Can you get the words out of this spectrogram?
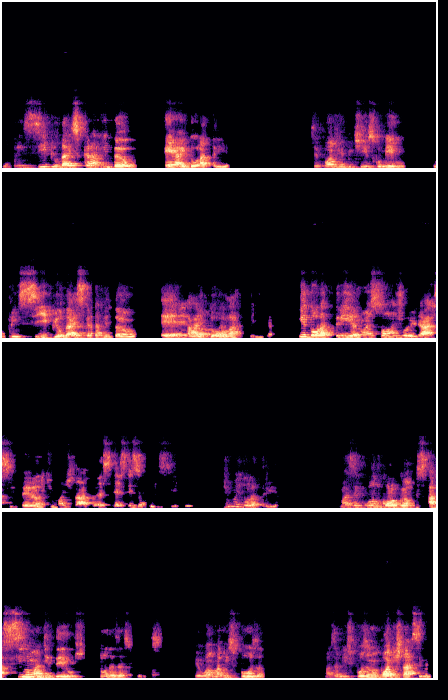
o princípio da escravidão é a idolatria. Você pode repetir isso comigo? O princípio da escravidão é, a idolatria. Idolatria não é só ajoelhar-se perante uma estátua. Esse, esse é o princípio de uma idolatria. Mas é quando colocamos acima de Deus todas as coisas. Eu amo a minha esposa, mas a minha esposa não pode estar acima de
